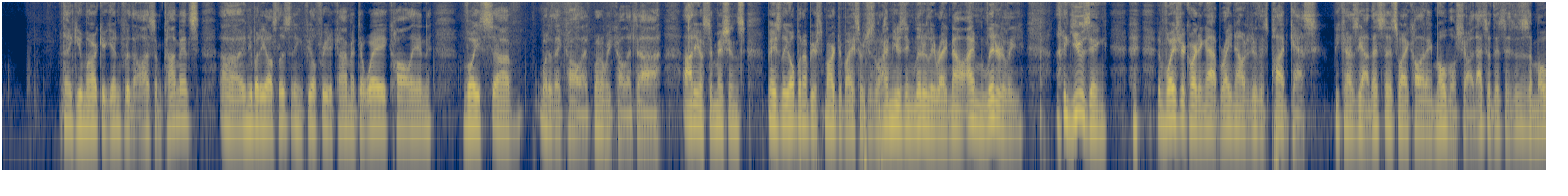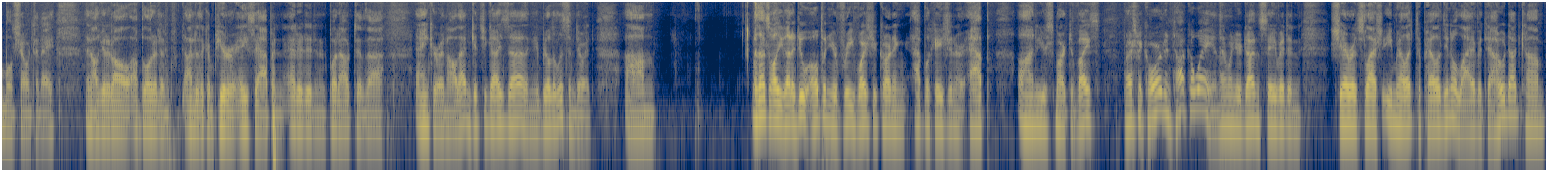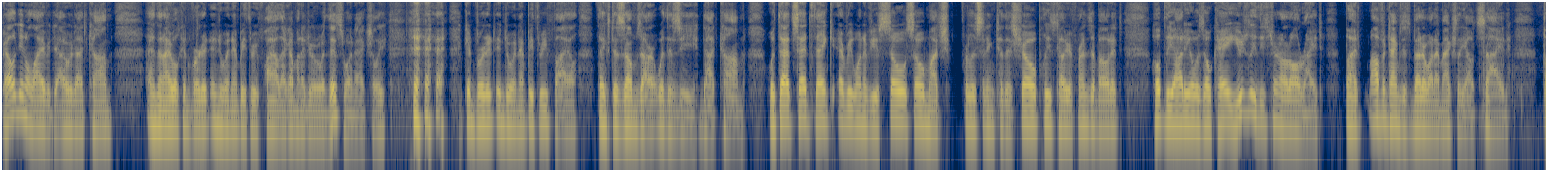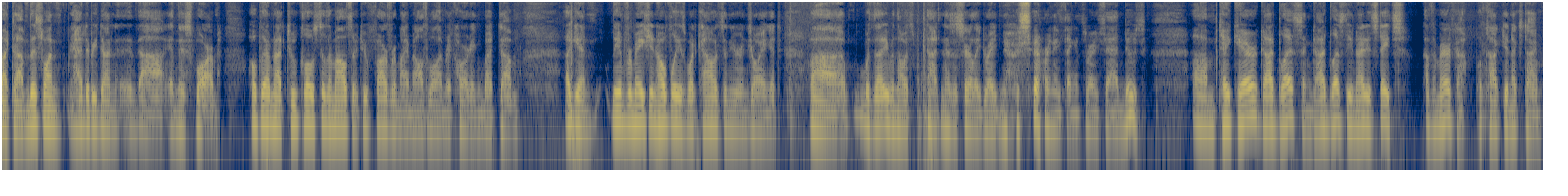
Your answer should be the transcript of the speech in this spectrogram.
thank you, Mark, again for the awesome comments. Uh, anybody else listening, feel free to comment away, call in, voice. Uh, what do they call it? What do we call it? Uh, audio submissions. Basically, open up your smart device, which is what I'm using literally right now. I'm literally using a voice recording app right now to do this podcast because yeah, that's that's why I call it a mobile show. That's what this is. This is a mobile show today, and I'll get it all uploaded and onto the computer ASAP and edited and put out to the anchor and all that, and get you guys uh, and you'll be able to listen to it. Um, but that's all you got to do. Open your free voice recording application or app on your smart device, press record, and talk away. And then when you're done, save it and share it slash email it to paladinolive at yahoo.com, paladinolive at yahoo.com and then I will convert it into an MP3 file, like I'm going to do it with this one, actually. convert it into an MP3 file, thanks to Zamzar with a Z.com. With that said, thank every one of you so, so much for listening to this show. Please tell your friends about it. Hope the audio is okay. Usually these turn out all right, but oftentimes it's better when I'm actually outside. But um, this one had to be done uh, in this form. Hopefully, I'm not too close to the mouth or too far from my mouth while I'm recording. But um, again, the information hopefully is what counts, and you're enjoying it. Uh, with that, even though it's not necessarily great news or anything, it's very sad news. Um, take care. God bless, and God bless the United States of America. We'll talk to you next time.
